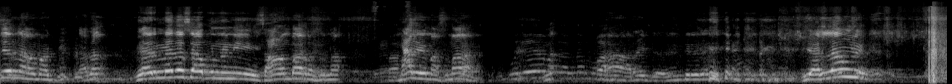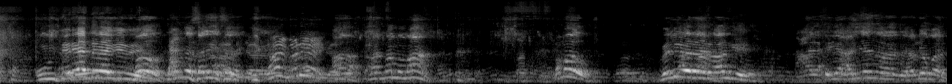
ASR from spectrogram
ஜீரணம் ஆக மாட்டேங்குது அதான். வேற என்னதான் சாப்பிடணும் நீ? சாம்பார் ரசம் தான் மார்கழி மாசமா? எல்லாம் உனக்கு தெரியாத தங்க சரி சரி. ஆ ஆ, நம்மம்மா அம்மா வெளியே வாங்கு. ஐயா ஐயா அப்படியே பாரு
